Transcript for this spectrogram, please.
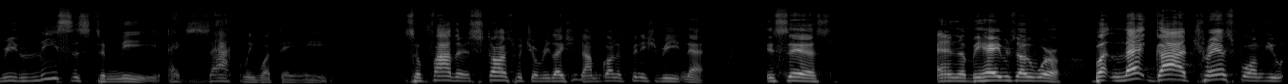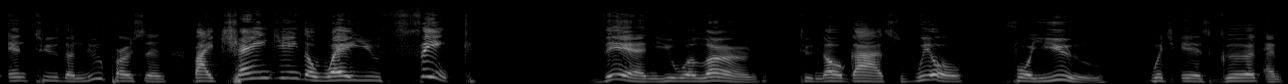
releases to me exactly what they need. So, Father, it starts with your relationship. I'm going to finish reading that. It says, and the behaviors of the world. But let God transform you into the new person by changing the way you think. Then you will learn to know God's will for you, which is good and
